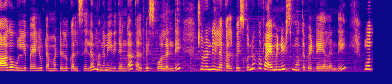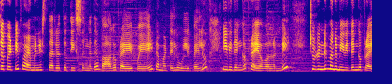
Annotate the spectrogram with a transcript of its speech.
బాగా ఉల్లిపాయలు టమాటాలు కలిసేలా మనం ఈ విధంగా కలిపేసుకోవాలండి. చూడండి ఇలా కలిపేసుకొని ఒక ఫైవ్ మినిట్స్ మూత పెట్టేయాలండి. మూత పెట్టి ఫైవ్ మినిట్స్ తర్వాత తీసాం కదా బాగా ఫ్రై అయిపోయాయి. టమాటాలు ఉల్లిపాయలు ఈ విధంగా ఫ్రై అవ్వాలండి. చూడండి మనం ఈ విధంగా ఫ్రై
